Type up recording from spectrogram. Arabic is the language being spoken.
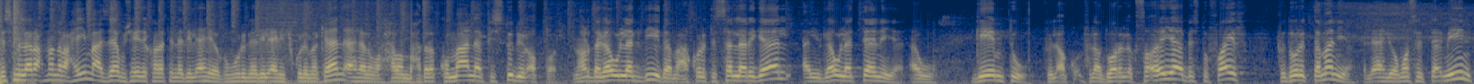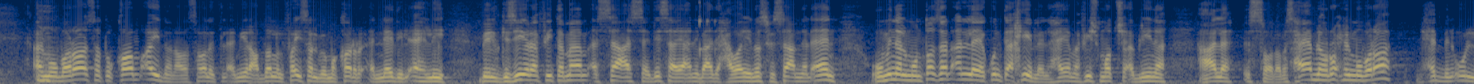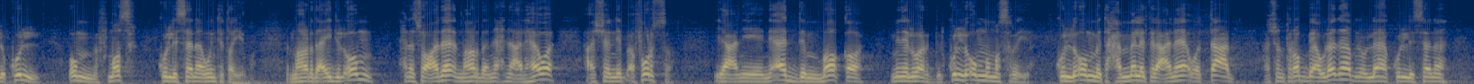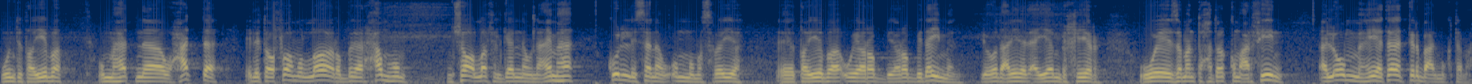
بسم الله الرحمن الرحيم. أعزائي مشاهدي قناة النادي الأهلي وجمهور النادي الأهلي في كل مكان أهلا ومرحبا بحضراتكم معنا في استوديو الأبطال. النهارده جولة جديدة مع كرة السلة رجال الجولة الثانية أو game 2 في. في الأدوار الإقصائية best of 5 في دور الثمانية. الأهلي ومصر التأمين المباراة ستقام أيضا على صالة الأمير عبد الله الفيصل بمقر النادي الأهلي بالجزيرة في تمام الساعة السادسة يعني بعد حوالي نصف ساعة من الآن. ومن المنتظر أن لا يكون تأخير لأن الحقيقة ما فيش ماتش قبلينا على الصالة. بس الحقيقة قبل ما نروح للمباراة نحب نقول لكل أم في مصر كل سنة وأنت طيبة. النهارده عيد الأم إحنا سعداء النهارده إن إحنا على الهوا عشان نبقى فرصة يعني نقدم باقة من الورد لكل أم مصرية. كل أم تحملت العناء والتعب عشان تربي أولادها بنقول لها كل سنة وأنت طيبة. أمهاتنا وحتى اللي توفاهم الله ربنا يرحمهم إن شاء الله في الجنة ونعيمها. كل سنة وأم مصرية آه، طيبة. ويا رب يا رب دايما يعود علينا الأيام بخير. وزي ما أنتم حضراتكم عارفين الأم هي ثلاث أرباع المجتمع.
